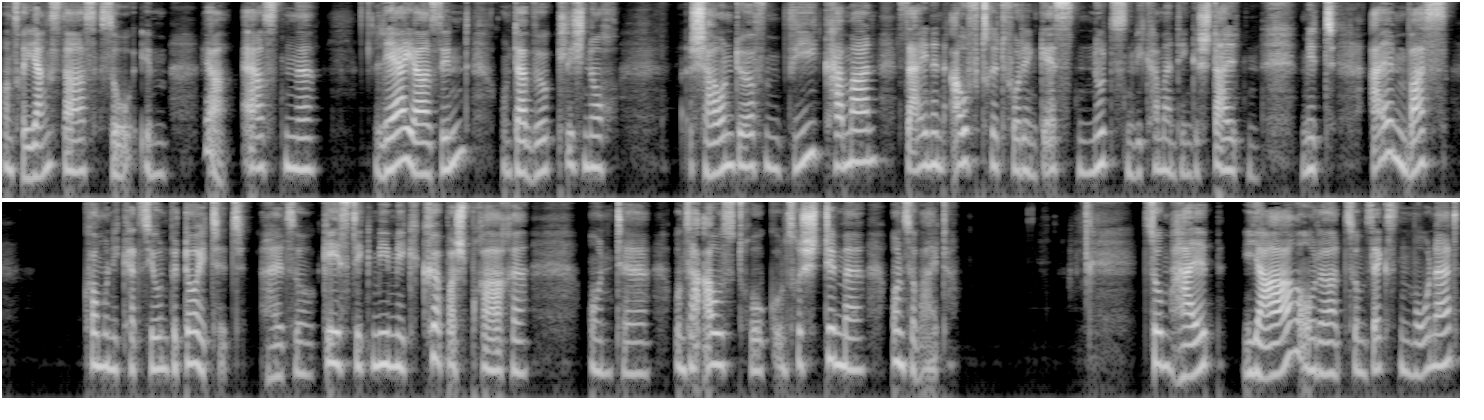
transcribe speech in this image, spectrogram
unsere Youngstars so im ja, ersten Lehrjahr sind und da wirklich noch schauen dürfen, wie kann man seinen Auftritt vor den Gästen nutzen, wie kann man den gestalten? Mit allem, was Kommunikation bedeutet, also Gestik, Mimik, Körpersprache, und äh, unser Ausdruck, unsere Stimme und so weiter. Zum Halbjahr oder zum sechsten Monat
